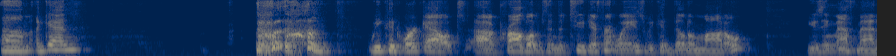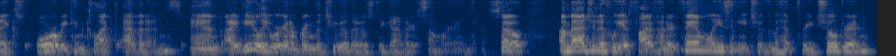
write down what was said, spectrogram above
um, again, we could work out uh, problems in the two different ways. We could build a model using mathematics, or we can collect evidence. And ideally, we're gonna bring the two of those together somewhere in there. So imagine if we had 500 families and each of them had three children,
